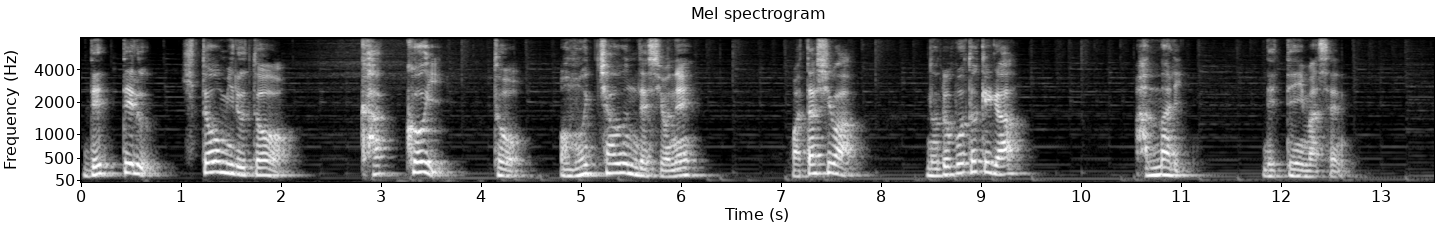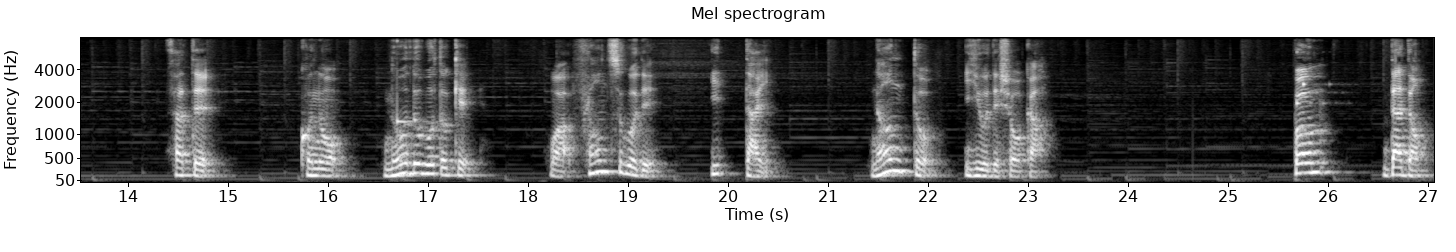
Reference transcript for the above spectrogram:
出てる人を見るとかっこいいと思っちゃうんですよね。私は喉仏があんまり出ていません。さて、このノードボトケはフランス語で一体何と言うでしょうか？ポムダダン。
